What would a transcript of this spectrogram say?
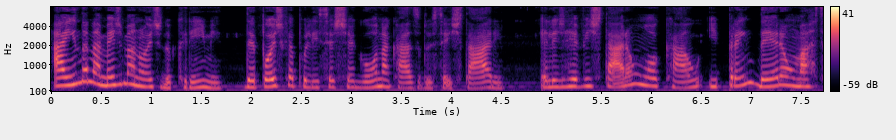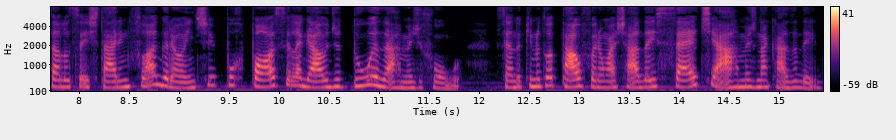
Ainda na mesma noite do crime, depois que a polícia chegou na casa do Sestari, eles revistaram o local e prenderam o Marcelo Sestari em flagrante por posse ilegal de duas armas de fogo, sendo que no total foram achadas sete armas na casa dele.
